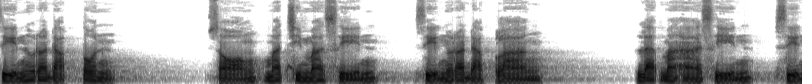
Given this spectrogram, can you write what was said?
ศีลระดับต้นสองมัชชิมศีล ศีลระดับกลาง และมหาศีล ศีล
